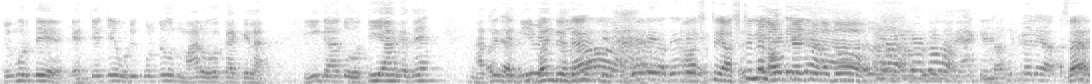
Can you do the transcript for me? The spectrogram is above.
ಶಿವಮೂರ್ತಿ ಹೆಜ್ಜೆ ಹುಡಿಕೊಂಡ್ರೆ ಒಂದ್ ಮಾರು ಹೋಗಕ್ ಹಾಕಿಲ್ಲ. ಈಗ ಅದು ಅತಿ ಆಗದೆ ಅದಕ್ಕೆ ನೀವೇ ಬಂದಿದೆ. ಅಷ್ಟೇ ಅಷ್ಟನ್ನೇ ನಾವು ಕೇಳ್ತಿರೋದು. ಯಾಕೆ? ಸರ್.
